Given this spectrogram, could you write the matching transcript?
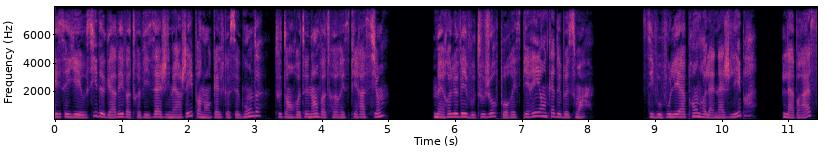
Essayez aussi de garder votre visage immergé pendant quelques secondes tout en retenant votre respiration, mais relevez-vous toujours pour respirer en cas de besoin. Si vous voulez apprendre la nage libre, la brasse,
